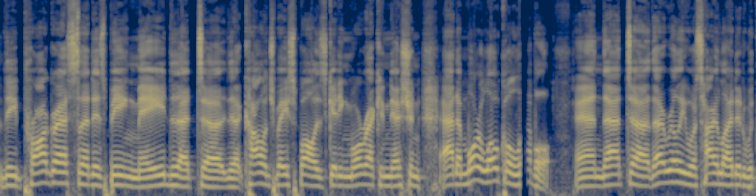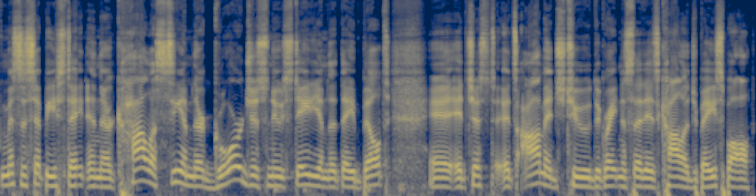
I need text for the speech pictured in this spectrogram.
the progress that is being made, that, uh, that college baseball is getting more recognition at a more local level. And that, uh, that really was highlighted with Mississippi State and their Coliseum, their gorgeous new stadium that they built. It, it just, it's homage to the greatness that is college baseball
